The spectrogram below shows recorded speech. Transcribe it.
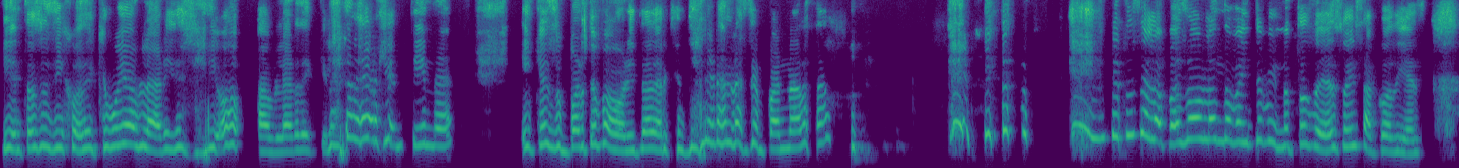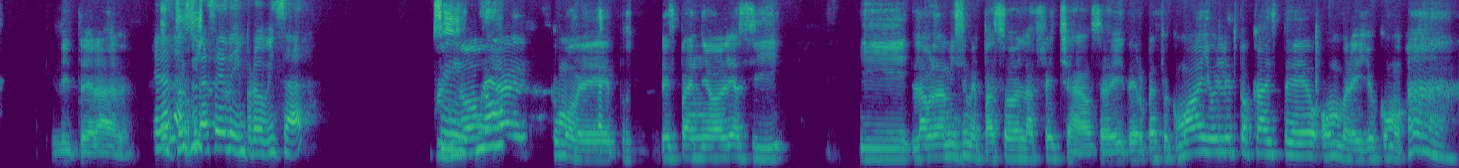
Y entonces dijo, ¿de qué voy a hablar? Y decidió hablar de que era de Argentina y que su parte favorita de Argentina eran las empanadas. Entonces se la pasó hablando 20 minutos de eso y sacó 10. Literal. ¿Era Entonces- la clase de improvisar? Pues Sí, no, no. era como de, pues, de español y así. Y la verdad a mí se me pasó la fecha, o sea, y de repente fue como, ay, hoy le toca a este hombre. Y yo como, "Ah".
